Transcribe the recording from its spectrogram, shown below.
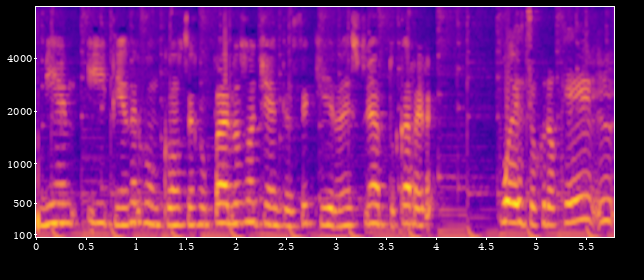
Bien, ¿y tienes algún consejo para los oyentes que quieren estudiar tu carrera? Pues yo creo que,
